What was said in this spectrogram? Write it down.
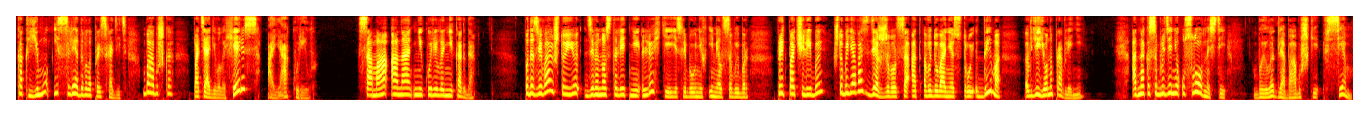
как ему и следовало происходить. Бабушка потягивала херес, а я курил. Сама она не курила никогда. Подозреваю, что ее девяностолетние легкие, если бы у них имелся выбор, предпочли бы, чтобы я воздерживался от выдувания струй дыма в ее направлении. Однако соблюдение условностей было для бабушки всем.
